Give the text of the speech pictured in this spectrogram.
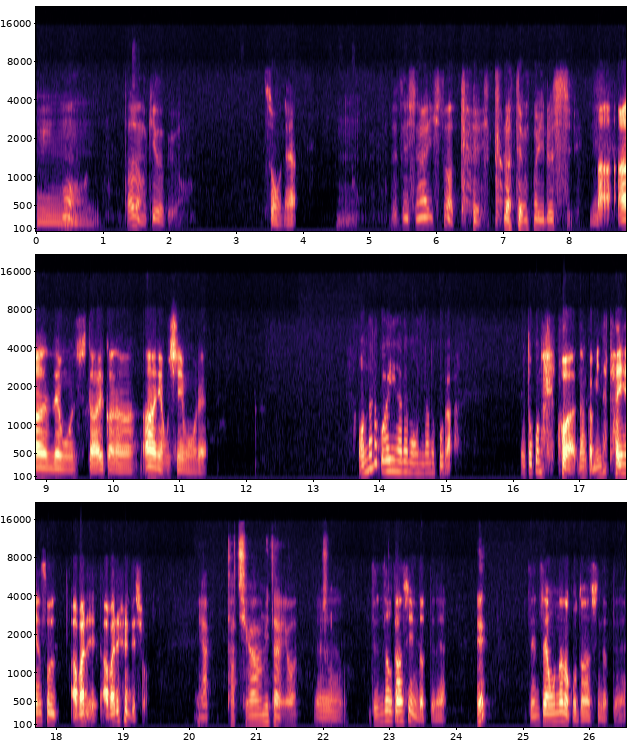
うーん。もただの貴族よ。そうね。うん、別にしない人だっていくらでもいるし。まあ、あーでもしたいかな。アーニャ欲しいもん、俺。女の子がいいな、でも女の子が。男の子はなんかみんな大変そう、暴れ、暴れるんでしょ。やっぱ違うみたいよ。うん。全然おとなしいんだってね。え？全然女の子おとなしいんだってね。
